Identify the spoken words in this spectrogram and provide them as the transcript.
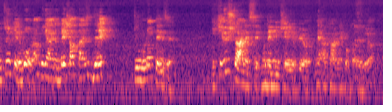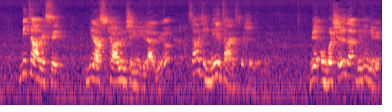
bu Türkiye'de bu oran, bu genelde 5-6 tanesi direkt Cumhurlop Denizi. 2-3 tanesi bu dediğim şeyi yapıyor, ne akar ne kokar oluyor. Bir tanesi biraz karlı bir şekilde ilerliyor. Sadece bir tanesi başarılı oluyor. Ve o başarı da dediğim gibi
